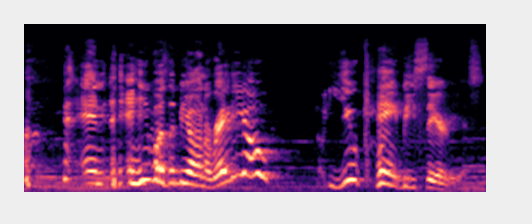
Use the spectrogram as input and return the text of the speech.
and, and he wants to be on the radio? You can't be serious.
